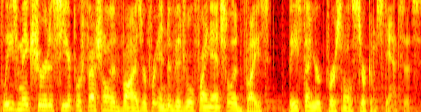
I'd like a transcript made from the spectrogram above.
please make sure to see a professional advisor for individual financial advice based on your personal circumstances.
